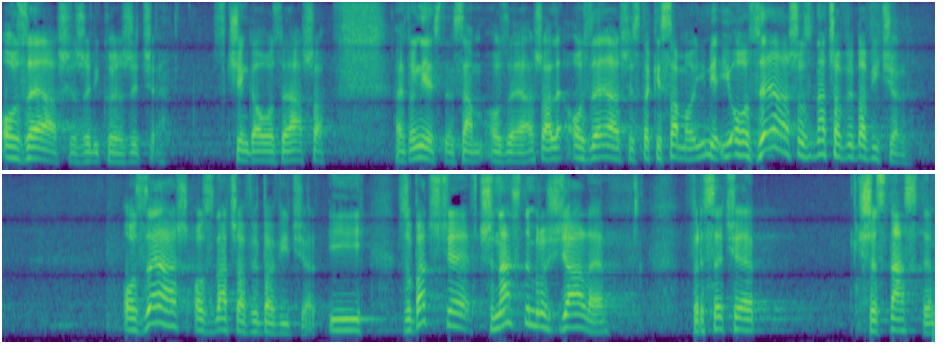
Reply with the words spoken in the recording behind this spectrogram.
Ozeasz, jeżeli kojarzycie. Z księga Ozeasza. Ale to nie jest ten sam Ozeasz, ale Ozeasz jest takie samo imię. I Ozeasz oznacza wybawiciel. Ozeasz oznacza wybawiciel. I zobaczcie, w 13 rozdziale, w wersecie 16,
